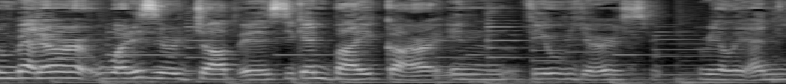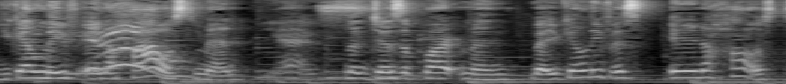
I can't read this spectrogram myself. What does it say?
no matter what is your job is, you can buy a car in few years, really, and you can live in a house, man. Yes. Not just apartment, but you can live as- in a house,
